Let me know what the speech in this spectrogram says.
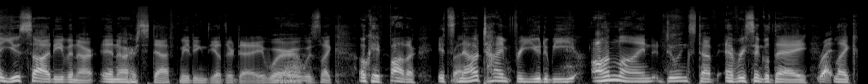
you saw it even our, in our staff meeting the other day where Yeah. it was like, okay, Father, it's Right. now time for you to be online doing stuff every single day, Right. like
